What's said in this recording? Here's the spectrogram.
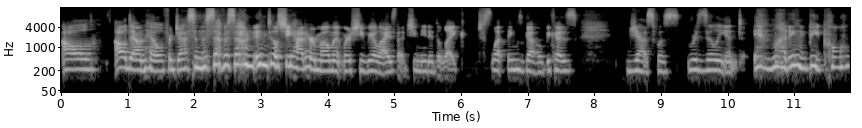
all all downhill for Jess in this episode until she had her moment where she realized that she needed to like just let things go because Jess was resilient in letting people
